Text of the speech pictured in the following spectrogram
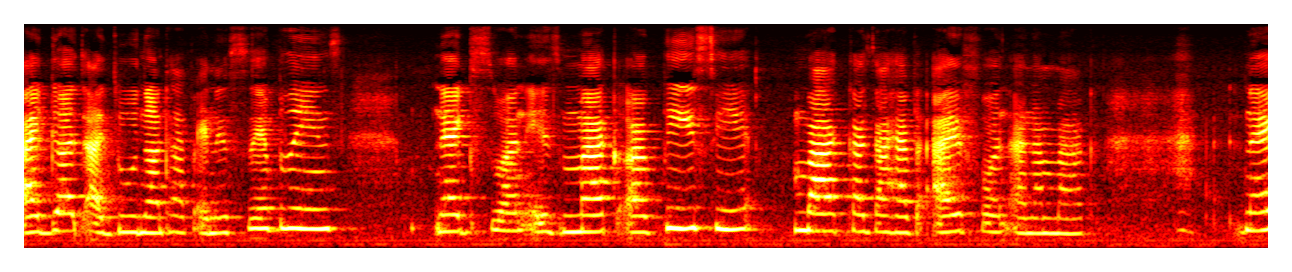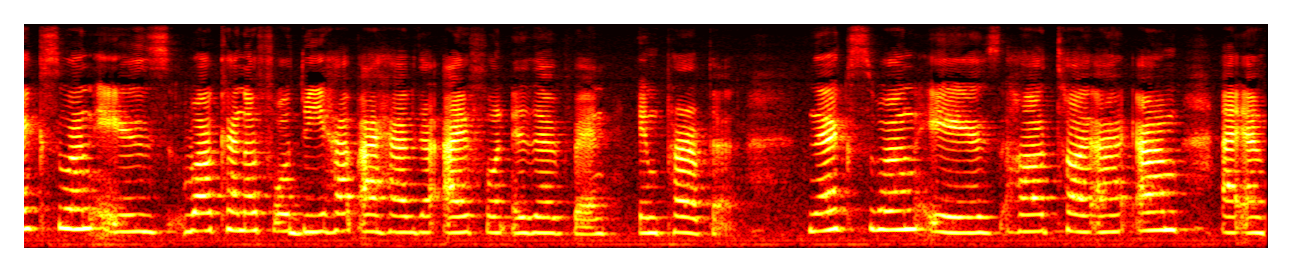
I got I do not have any siblings next one is Mac or PC Mac because I have an iPhone and a Mac Next one is what kind of phone do you have? I have the iPhone 11 in purple. Next one is how tall I am. I am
